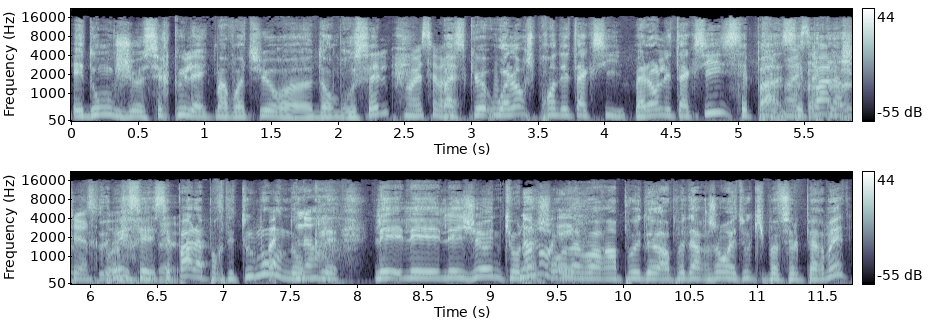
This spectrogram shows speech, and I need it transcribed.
et donc je circule avec ma voiture euh, dans Bruxelles, Ouais, c'est vrai. parce que, ou alors je prends des taxis. Mais alors les taxis, c'est pas, Ouais, c'est pas, la, oui, c'est c'est pas à la portée de tout le monde. Ouais, donc les, les, les, les jeunes qui ont Non, la chance et- d'avoir un peu de, un peu d'argent et tout, qui peuvent se le permettre.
